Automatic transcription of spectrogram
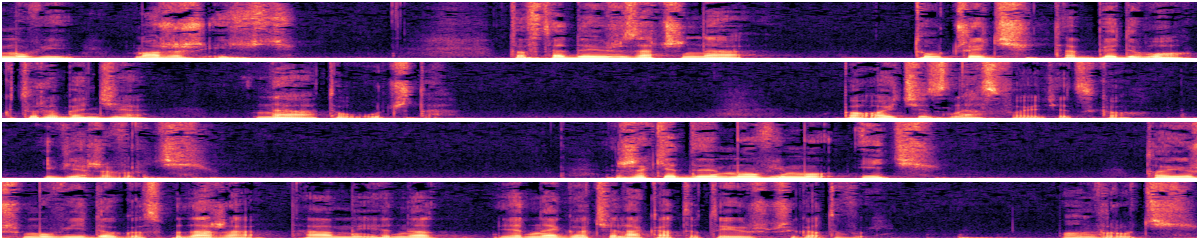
mówi, możesz iść, to wtedy już zaczyna tuczyć te bydło, które będzie na tą ucztę. Bo ojciec zna swoje dziecko i wie, że wróci że kiedy mówi mu idź, to już mówi do gospodarza, tam jedno, jednego cielaka to ty już przygotowuj. On wróci.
